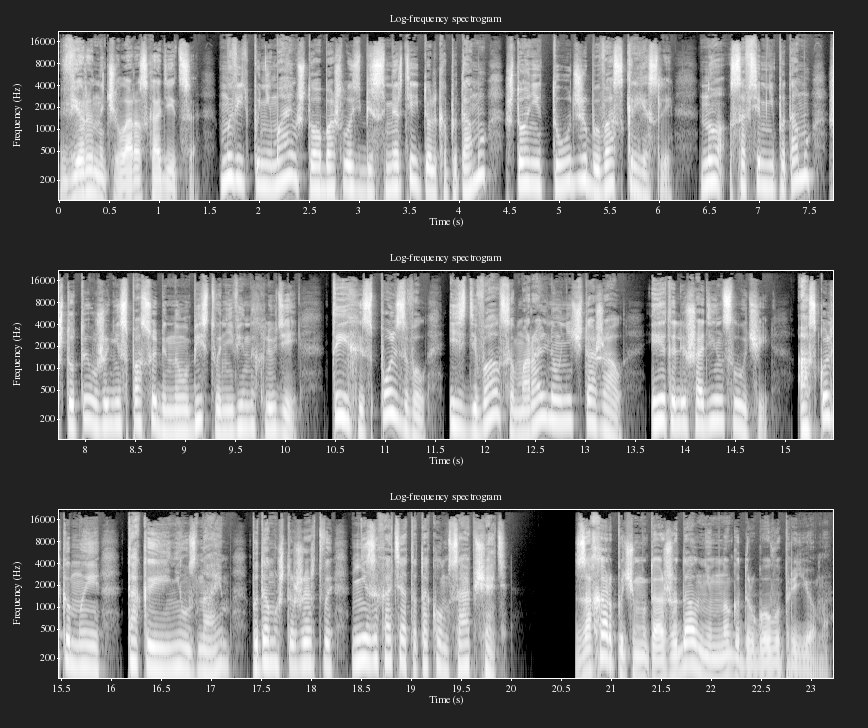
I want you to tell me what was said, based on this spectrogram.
Вера начала расходиться. «Мы ведь понимаем, что обошлось без смертей только потому, что они тут же бы воскресли. Но совсем не потому, что ты уже не способен на убийство невинных людей. Ты их использовал, издевался, морально уничтожал. И это лишь один случай. А сколько мы так и не узнаем, потому что жертвы не захотят о таком сообщать». Захар почему-то ожидал немного другого приема.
